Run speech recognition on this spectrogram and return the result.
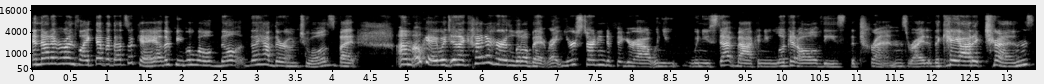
And not everyone's like that but that's okay. Other people will they'll they have their own tools. But um okay which and i kind of heard a little bit right? You're starting to figure out when you when you step back and you look at all of these the trends right? The chaotic trends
